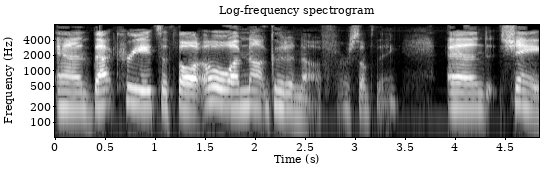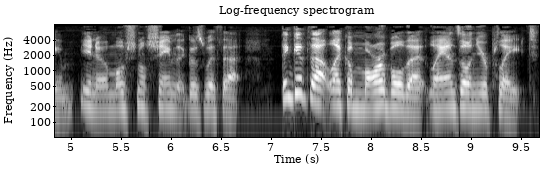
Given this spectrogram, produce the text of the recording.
and that creates a thought, oh, I'm not good enough or something, and shame, you know, emotional shame that goes with that. Think of that like a marble that lands on your plate,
